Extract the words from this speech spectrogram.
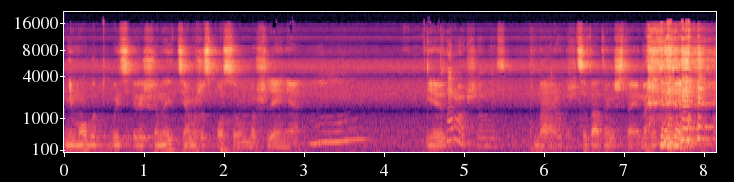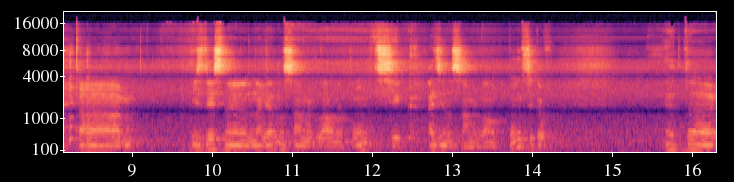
не могут быть решены тем же способом мышления. М, И Хорошая мысль. да, Хорошая. цитата Эйнштейна. И здесь, наверное, самый главный пунктик, один из самых главных пунктиков, это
